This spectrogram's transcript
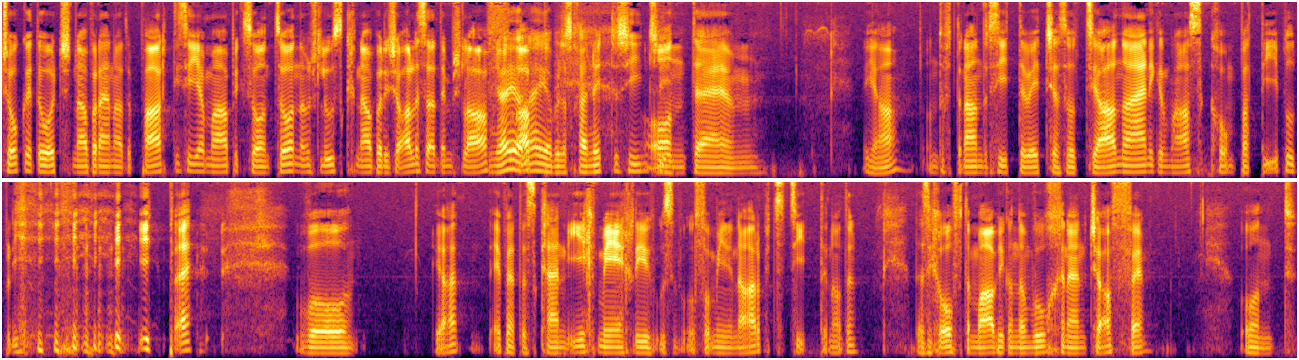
joggen, du willst dann aber auch an der Party sein am Abend, so und so, und am Schluss knabber ist alles an dem Schlaf Ja, ja, ab. nein, aber das kann nicht Sinn sein. Und ähm, ja, und auf der anderen Seite willst du ja sozial noch einigermaßen kompatibel bleiben. wo, ja, eben, das kenne ich mehr ein bisschen aus, von meinen Arbeitszeiten, oder? Dass ich oft am Abend und am Wochenende arbeite und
